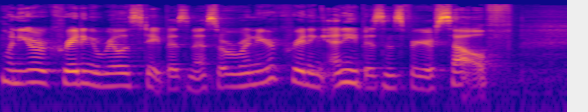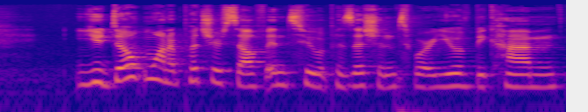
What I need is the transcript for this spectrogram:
when you're creating a real estate business or when you're creating any business for yourself, you don't want to put yourself into a position to where you have become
